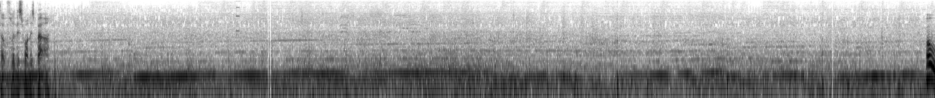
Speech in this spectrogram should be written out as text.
Hopefully this one is better. Whoa!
